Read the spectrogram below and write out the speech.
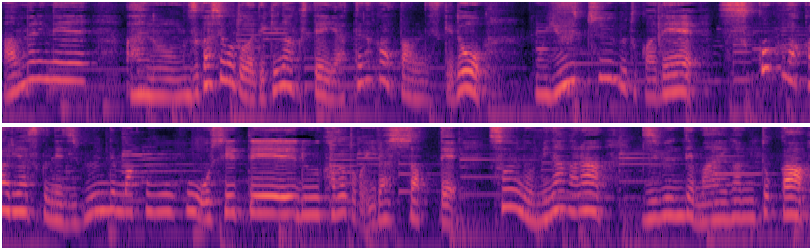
あんまりね、あの、難しいことができなくてやってなかったんですけど、もう YouTube とかですっごくわかりやすくね、自分で巻く方法を教えてる方とかいらっしゃって、そういうのを見ながら自分で前髪とか、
